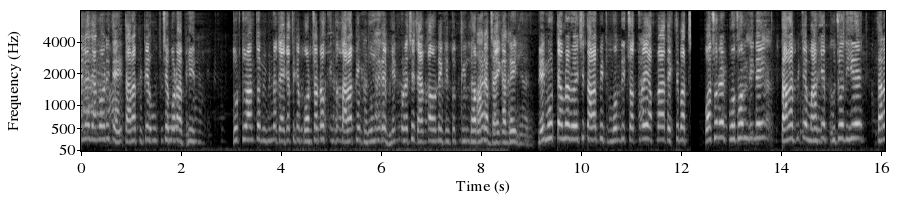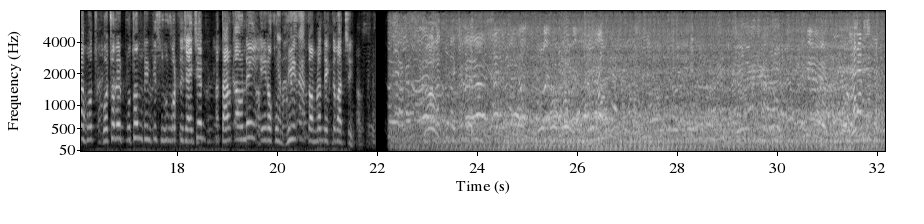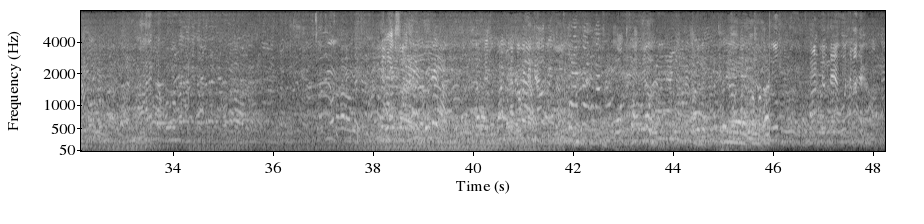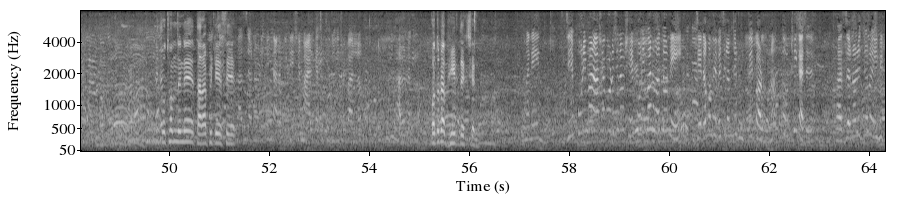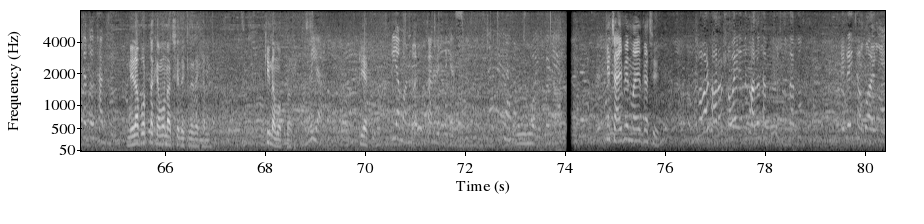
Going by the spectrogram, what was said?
পয়লা জানুয়ারিতে তারাপীঠে উপচে পড়া ভিড়। দূর দূরান্ত বিভিন্ন জায়গা থেকে পর্যটক কিন্তু তারাপীঠ মন্দিরে ভিড় করেছে, যার কারণে কিন্তু তিন ধারণের জায়গা নেই। এই মুহূর্তে আমরা রয়েছি তারাপীঠ মন্দির চত্বরে, আপনারা দেখতে পাচ্ছেন। বছরের প্রথম দিনেই তারাপীঠে মাকে পুজো দিয়ে তারা বছ- বছরের প্রথম দিনটি শুরু করতে চাইছেন, আর তার কারণেই এই রকম ভিড় তো আমরা দেখতে পাচ্ছি। প্রথম দিনে তারাপীঠে এসে ফার্স্ট জানুয়ারি দিন তারাপীঠে এসে মায়ের কাছে পুজো দিতে পারলাম খুবই ভালো লাগল কতটা ভিড় দেখছেন? মানে যে পরিমাণ আশা করেছিলাম সেই পরিমাণ হয়তো নেই। যেরকম ভেবেছিলাম যে ঢুকতেই পারব না। তো ঠিক আছে ফার্স্ট জানুয়ারির জন্য এই ভিড়টা তো থাকবেই। নিরাপত্তা কেমন আছে দেখলেন এখানে? কি নাম আপনার? প্রিয়া প্রিয়া কি? প্রিয়া মণ্ডল বাংলাদেশ থেকে আসছি। চাইবেন মায়ের কাছে? সবার ভালো সবাই যাতে ভালো থাকুক সুস্থ থাকুক এটাই চাবো আর কি।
